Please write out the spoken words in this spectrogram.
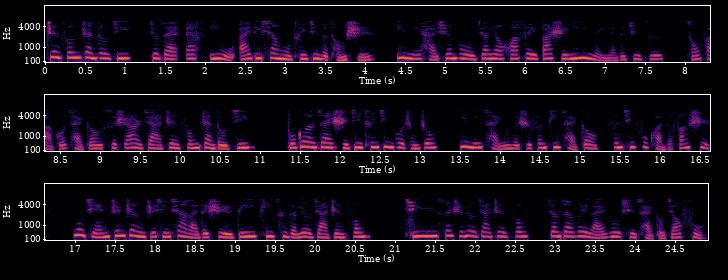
阵风战斗机。就在 F 一五 ID 项目推进的同时，印尼还宣布将要花费八十一亿美元的巨资，从法国采购四十二架阵风战斗机。不过，在实际推进过程中，印尼采用的是分批采购、分期付款的方式。目前真正执行下来的是第一批次的六架阵风，其余三十六架阵风将在未来陆续采购交付。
